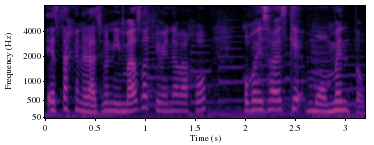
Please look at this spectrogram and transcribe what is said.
esta generación y más la que viene abajo, como dice, ¿sabes qué? Momento.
